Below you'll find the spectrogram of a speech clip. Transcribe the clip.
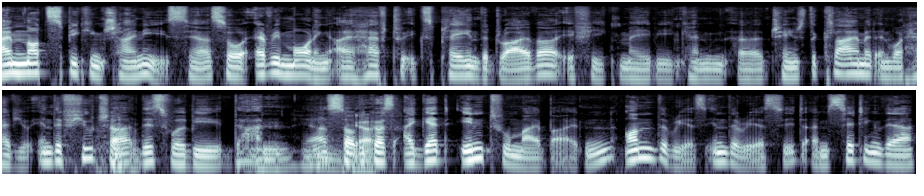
I'm not speaking Chinese, yeah. So every morning I have to explain the driver if he maybe can uh, change the climate and what have you. In the future, this will be done, yeah. Mm, so yeah. because I get into my Byton on the rear, in the rear seat, I'm sitting there.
